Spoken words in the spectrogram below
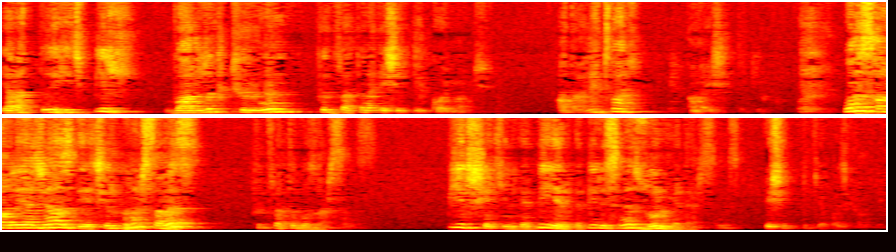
yarattığı hiçbir varlık türünün fıtratına eşitlik koymamış. Adalet var ama eşitlik yok. Bunu sağlayacağız diye çırpınırsanız fıtratı bozarsınız. Bir şekilde bir yerde birisine zulmedersiniz. Eşitlik yapacağım diye.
